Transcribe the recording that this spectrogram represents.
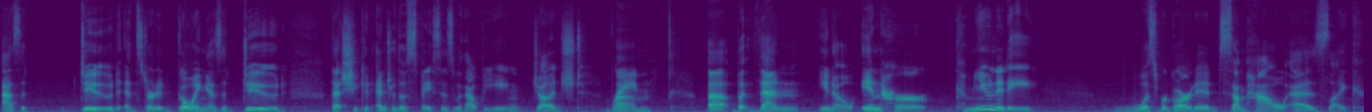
as a dude and started going as a dude, that she could enter those spaces without being judged. Right. Um, uh, but then, you know, in her community, was regarded somehow as like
